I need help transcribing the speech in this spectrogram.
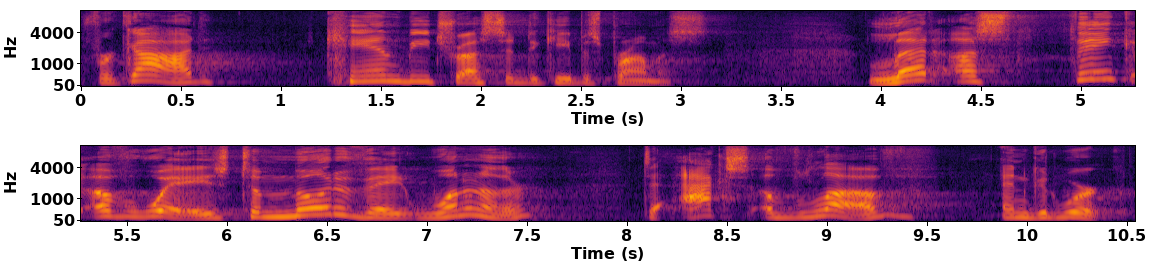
For God can be trusted to keep his promise. Let us think of ways to motivate one another to acts of love and good work.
